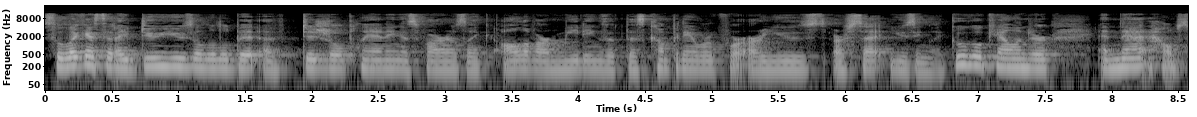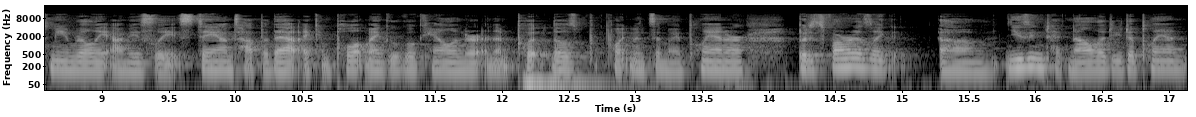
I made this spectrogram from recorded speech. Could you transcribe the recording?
So, like I said, I do use a little bit of digital planning as far as like all of our meetings at this company I work for are used are set using like Google Calendar, and that helps me really obviously stay on top of that. I can pull up my Google Calendar and then put those appointments in my planner. But as far as like um, using technology to plan,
